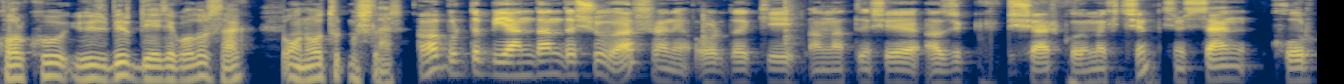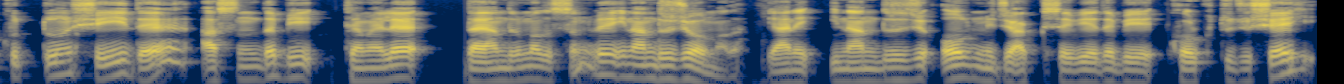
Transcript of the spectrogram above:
korku 101 diyecek olursak onu oturtmuşlar. Ama burada bir yandan da şu var. Hani oradaki anlattığın şeye azıcık şerh koymak için. Şimdi sen korkuttuğun şeyi de aslında bir temele dayandırmalısın ve inandırıcı olmalı. Yani inandırıcı olmayacak seviyede bir korkutucu şey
